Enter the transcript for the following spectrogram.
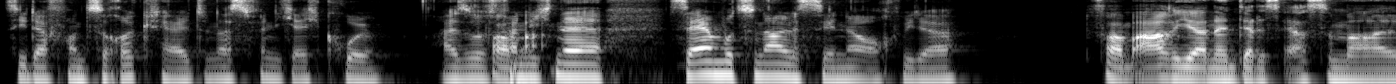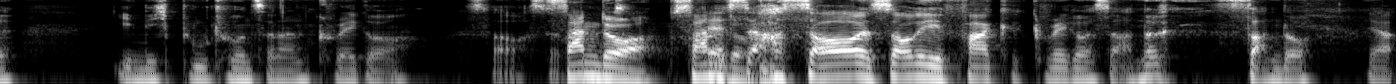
sie davon zurückhält und das finde ich echt cool. Also Vor fand ich eine sehr emotionale Szene auch wieder. Vor allem Arya nennt ja das erste Mal ihn nicht Bluthund, sondern Gregor. Das war auch so. Sandor. Sandor. ach so, sorry, fuck, Gregor ist andere. Sandor. Ja.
